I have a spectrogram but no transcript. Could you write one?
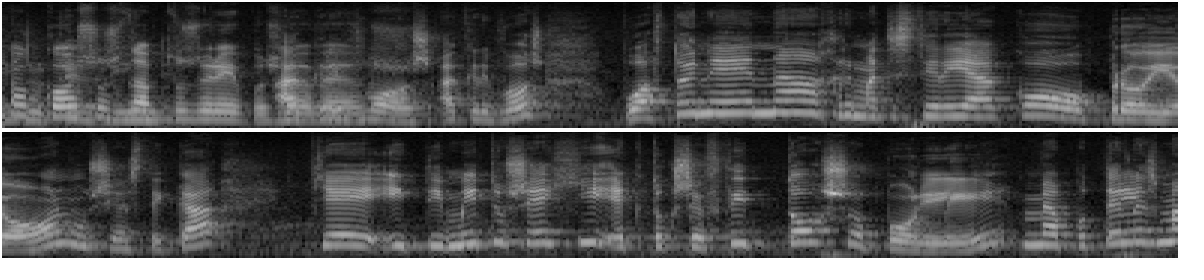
Το κόστος από τους ρήπους, ακριβώς, ακριβώς, που αυτό είναι ένα χρηματιστηριακό προϊόν ουσιαστικά και η τιμή τους έχει εκτοξευθεί τόσο πολύ με αποτέλεσμα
